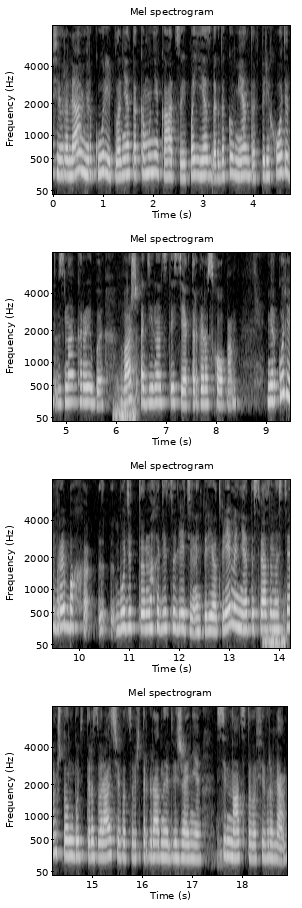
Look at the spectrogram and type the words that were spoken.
февраля Меркурий, планета коммуникаций, поездок, документов, переходит в знак Рыбы, ваш 11 сектор гороскопа. Меркурий в рыбах э, будет находиться длительный период времени. Это связано с тем, что он будет разворачиваться в ретроградное движение 17 февраля.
